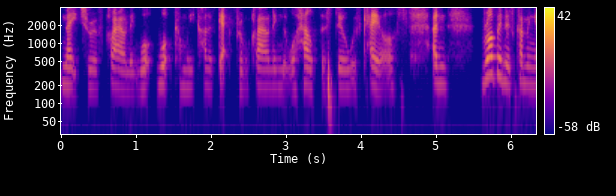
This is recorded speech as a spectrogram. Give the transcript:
nature of clowning. What what can we kind of get from clowning that will help us deal with chaos? And Robin is coming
